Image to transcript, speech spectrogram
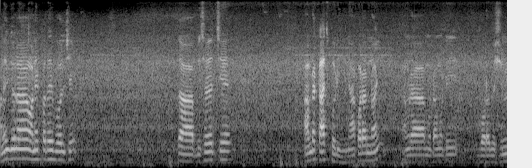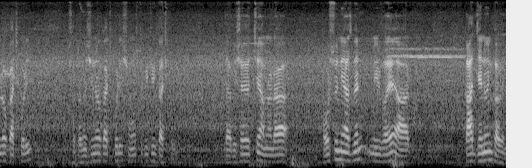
অনেকজনা অনেক কথাই বলছে। তা, বিষয় হচ্ছে, আমরা কাজ করি, না করার নয়, আমরা মোটামুটি বড় মেশিনেরও কাজ করি, ছোটো মেশিনেরও কাজ করি, সমস্ত কিছুই কাজ করি। তা বিষয় হচ্ছে আপনারা অবশ্যই নিয়ে আসবেন নির্ভয়ে আর কাজ জেনুইন পাবেন।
